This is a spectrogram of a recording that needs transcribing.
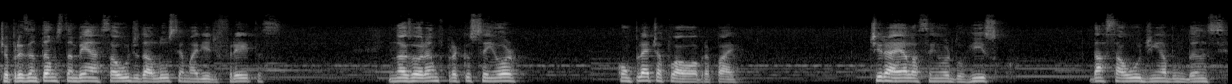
Te apresentamos também a saúde da Lúcia Maria de Freitas. E nós oramos para que o Senhor Complete a tua obra, Pai. Tira ela, Senhor, do risco. Dá saúde em abundância.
